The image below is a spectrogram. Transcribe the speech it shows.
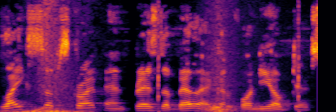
Like, subscribe and press the bell icon for new updates.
